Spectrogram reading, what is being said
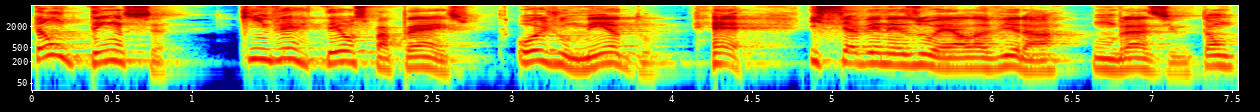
tão tensa, que inverteu os papéis. Hoje o medo é e se a Venezuela virar um Brasil? Então,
